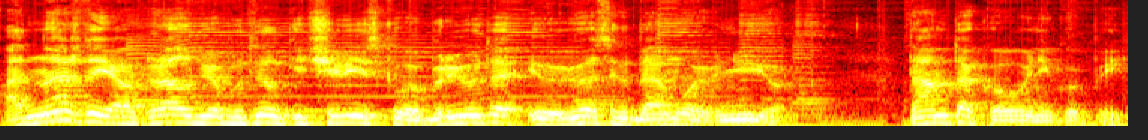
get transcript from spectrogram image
Однажды я украл две бутылки чилийского брюта и увез их домой в Нью-Йорк. Там такого не купить.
